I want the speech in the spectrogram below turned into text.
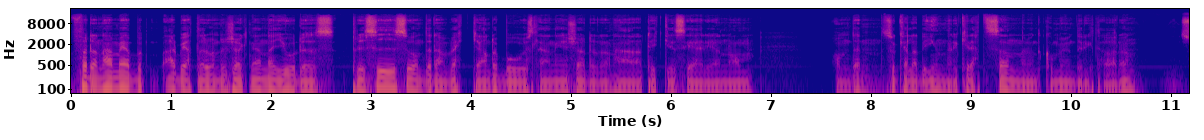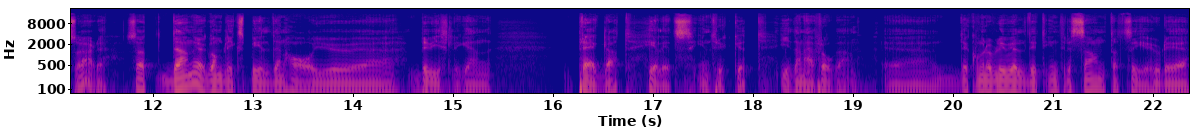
För den här medarbetarundersökningen den gjordes precis under den veckan då Bohuslänningen körde den här artikelserien om om den så kallade inre kretsen runt kommundirektören. Så är det. Så att den ögonblicksbilden har ju eh, bevisligen präglat helhetsintrycket i den här frågan. Eh, det kommer att bli väldigt intressant att se hur det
